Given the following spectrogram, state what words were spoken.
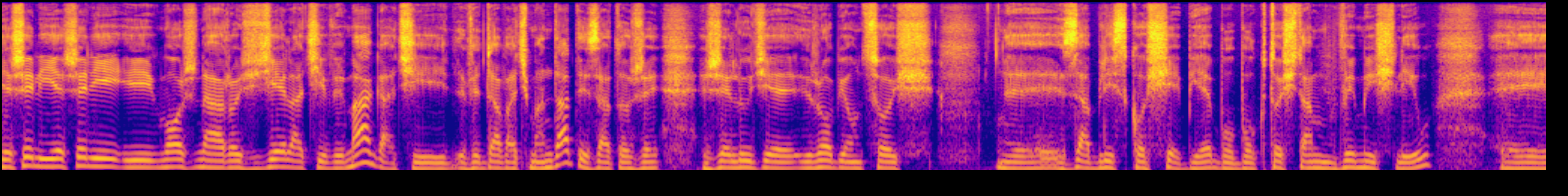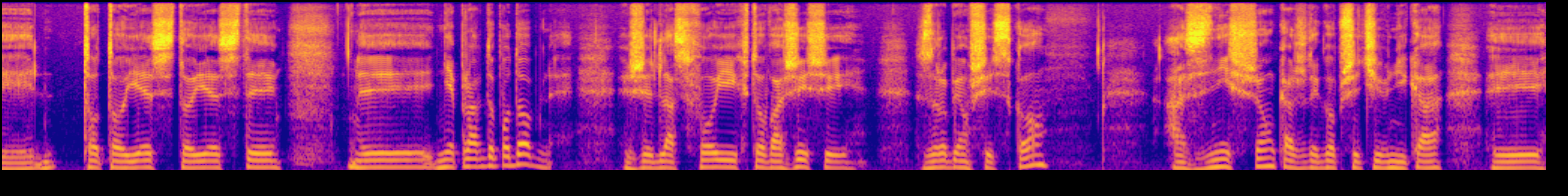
Jeżeli, jeżeli można rozdzielać i wymagać i wydawać mandaty za to, że, że ludzie robią coś za blisko siebie, bo, bo ktoś tam wymyślił, e, to to jest, to jest e, nieprawdopodobne, że dla swoich towarzyszy zrobią wszystko, a zniszczą każdego przeciwnika y, y,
